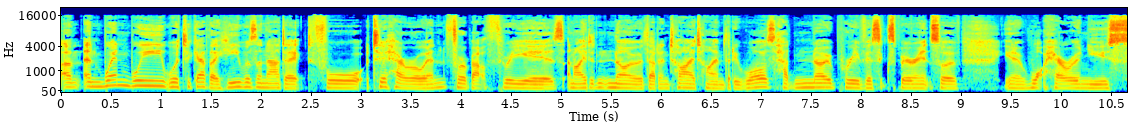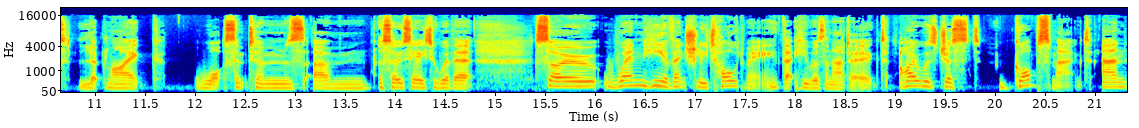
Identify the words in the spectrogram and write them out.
Um, and when we were together, he was an addict for to heroin for about three years, and I didn't know that entire time that he was. Had no previous experience of, you know, what heroin use looked like, what symptoms um, associated with it. So when he eventually told me that he was an addict, I was just gobsmacked and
